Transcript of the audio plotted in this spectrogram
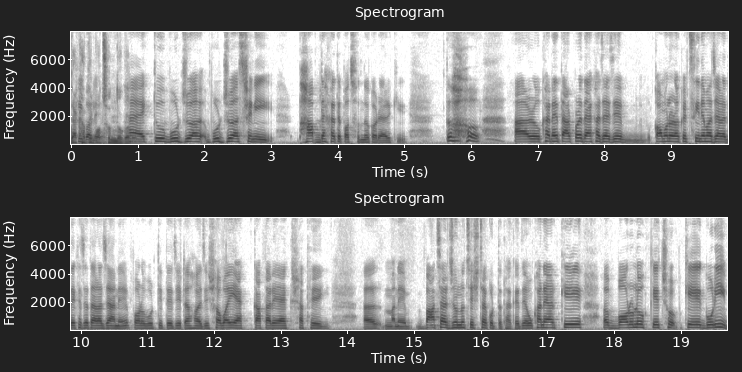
দেখাতে পছন্দ করে। হ্যাঁ একটু বুর্জুয়া বুর্জুয়া শ্রেণি ভাব দেখাতে পছন্দ করে আর কি। তো আর ওখানে তারপরে দেখা যায় যে কমলা রকেট সিনেমা যারা দেখেছে তারা জানে পরবর্তীতে যেটা হয় যে সবাই এক কাতারে একসাথেই মানে বাঁচার জন্য চেষ্টা করতে থাকে যে ওখানে আর কে বড় লোক কে ছো- কে গরিব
